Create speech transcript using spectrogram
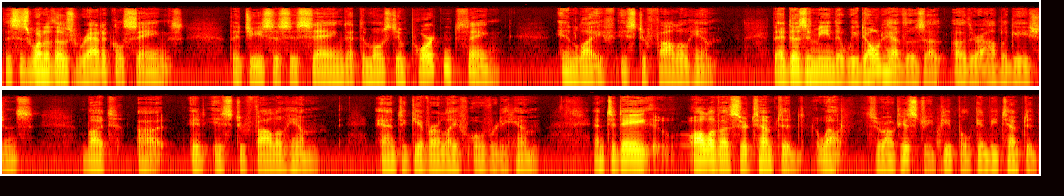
This is one of those radical sayings that Jesus is saying that the most important thing in life is to follow him. That doesn't mean that we don't have those other obligations, but uh, it is to follow him and to give our life over to him. And today, all of us are tempted, well, throughout history, people can be tempted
